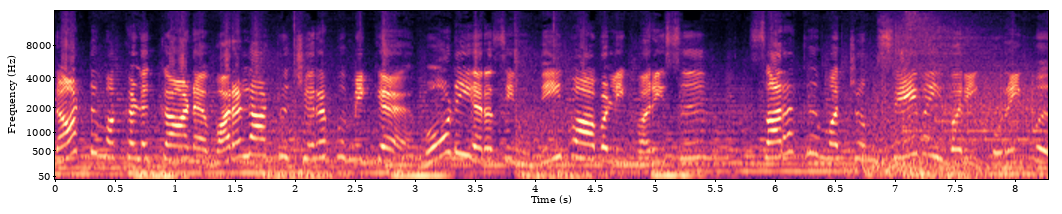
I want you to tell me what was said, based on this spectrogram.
நாட்டு மக்களுக்கான வரலாற்று சிறப்புமிக்க மோடி அரசின் தீபாவளி பரிசு சரக்கு மற்றும் சேவை வரி குறைப்பு.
